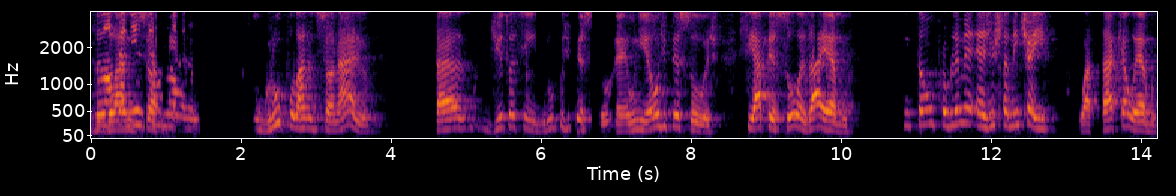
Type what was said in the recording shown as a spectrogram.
Foi o humano. O grupo lá no dicionário está dito assim: grupo de pessoas, é, união de pessoas. Se há pessoas, há ego. Então o problema é justamente aí, o ataque ao ego.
